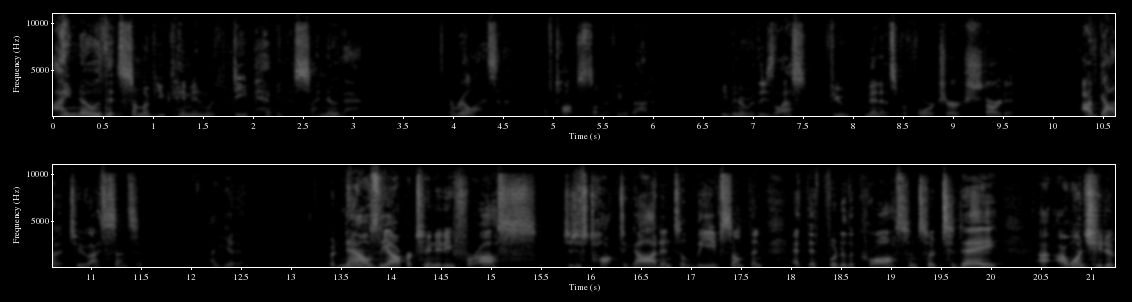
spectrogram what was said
I know that some of you came in with deep heaviness. I know that. I realize that. I've talked to some of you about it, even over these last few minutes before church started. I've got it too. I sense it. I get it. But now's the opportunity for us to just talk to God and to leave something at the foot of the cross. And so today, I, want you to,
